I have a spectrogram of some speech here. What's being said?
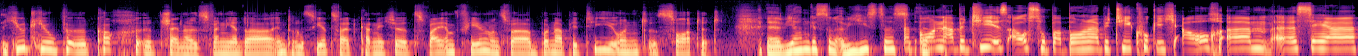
YouTube-Koch-Channels, wenn ihr da interessiert seid, kann ich äh, zwei empfehlen, und zwar Bon Appetit und Sorted. Äh, wir haben gestern, wie hieß das? Äh, Bon Appetit ist auch super. Bon Appetit gucke ich auch ähm, äh, sehr,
